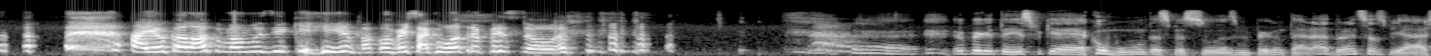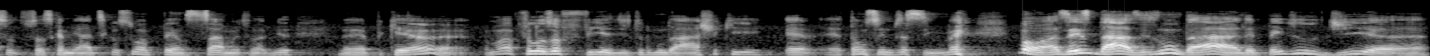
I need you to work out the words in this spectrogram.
aí eu coloco uma musiquinha para conversar com outra pessoa. É, eu perguntei isso porque é comum das pessoas me perguntarem, ah, durante suas viagens, suas caminhadas, você costuma pensar muito na vida? Né? Porque é uma filosofia de todo mundo acha que é, é, tão simples assim. Mas, bom, às vezes dá, às vezes não dá, depende do dia.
